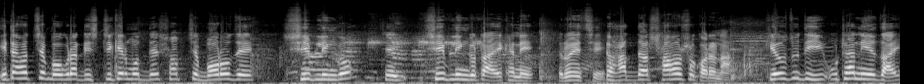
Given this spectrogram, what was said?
এটা হচ্ছে বগুড়া ডিস্ট্রিক্টের মধ্যে সবচেয়ে বড় যে শিবলিঙ্গ সেই শিবলিঙ্গটা এখানে রয়েছে। হাত দেওয়ার সাহসও করে না। কেউ যদি উঠা নিয়ে যায়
